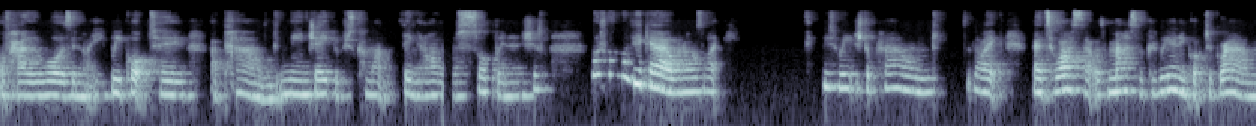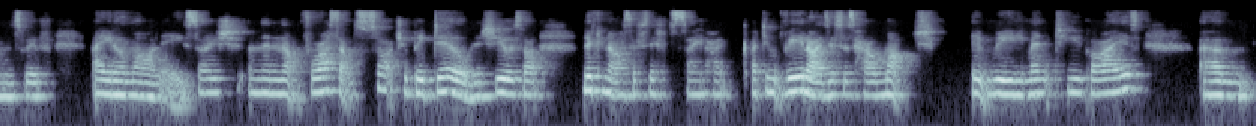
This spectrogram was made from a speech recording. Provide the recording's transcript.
of how he was. And like we got to a pound. Me and Jacob just come out the thing and I was sobbing. And she's like, what's wrong with you, girl? And I was like, he's reached a pound like uh, to us that was massive because we only got to grams with Ayla Marley. So she, and then for us that was such a big deal, and she was like looking at us as if to say like I didn't realize this is how much it really meant to you guys. Um,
